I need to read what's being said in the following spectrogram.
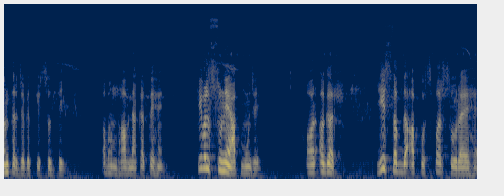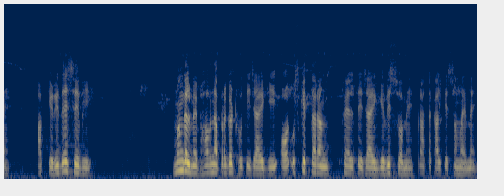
अंतर जगत की शुद्धि। अब हम भावना करते हैं, केवल सुने आप मुझे। और अगर ये शब्द आपको स्पर्श हो रहे हैं, आपके हृदय से भी मंगल में भावना प्रकट होती जाएगी और उसके तरंग फैलते जाएँगे विश्व में, प्रातःकाल के समय में।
